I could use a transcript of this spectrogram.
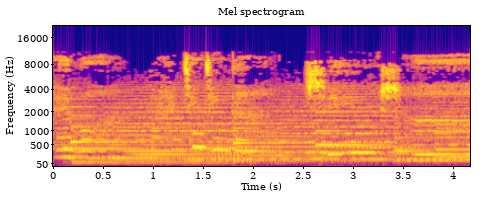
陪我静静的欣赏。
